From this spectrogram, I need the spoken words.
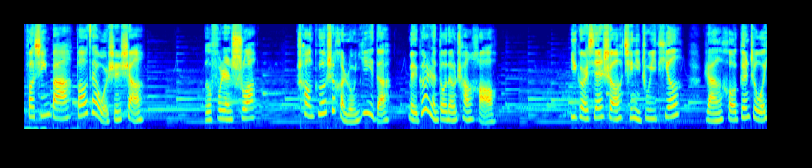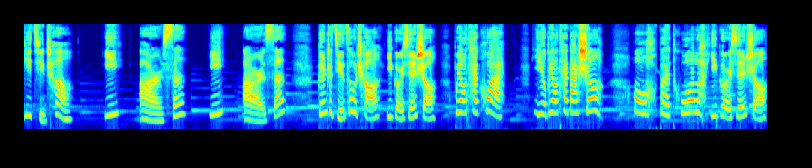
放心吧，包在我身上。俄夫人说：“唱歌是很容易的，每个人都能唱好。”伊格尔先生，请你注意听，然后跟着我一起唱：一、二、三，一、二、三，跟着节奏唱。伊格尔先生，不要太快，也不要太大声。哦，拜托了，伊格尔先生。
